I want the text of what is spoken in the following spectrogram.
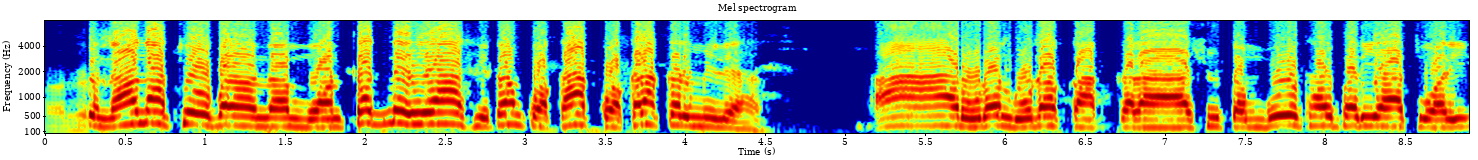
હારું. ના નાખશો પણ મોનતા જ નહીં આ શેટામ કોકરા કોકરા કરી મેલ્યા. હે. આ રોડા રોડા રોડો કાકરા શું તંબુ થાય ફરી આ ચોરી?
